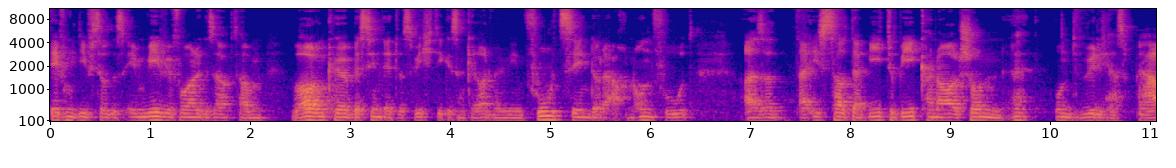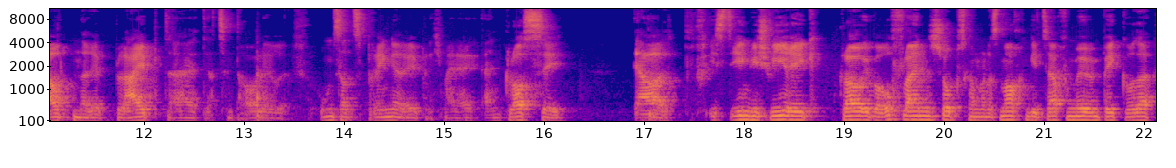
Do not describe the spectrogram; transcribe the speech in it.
definitiv so, dass eben, wie wir vorher gesagt haben, Warenkörbe sind etwas Wichtiges und gerade wenn wir im Food sind oder auch Non-Food, also da ist halt der B2B-Kanal schon äh, und würde ich also behaupten, er bleibt äh, der zentrale Umsatzbringer. Ich meine, ein Klasse ja, ist irgendwie schwierig. Klar, über Offline-Shops kann man das machen, gibt es auch von Mövenpick, oder?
